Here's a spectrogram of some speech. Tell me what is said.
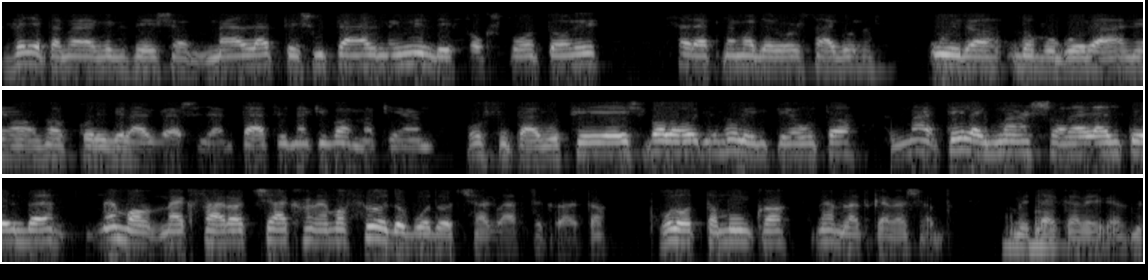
az egyetem elvégzése mellett és után még mindig fog sportolni, szeretne Magyarországon újra dobogóra állni az akkori világversenyen. Tehát, hogy neki vannak ilyen hosszú távú célja, és valahogy az olimpia óta már tényleg mással ellentétben nem a megfáradtság, hanem a földobódottság látszik rajta. Holott a munka nem lett kevesebb, amit el kell végezni.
